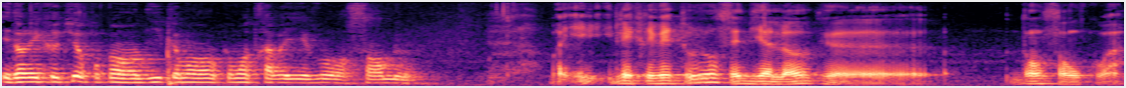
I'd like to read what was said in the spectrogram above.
Et dans l'écriture, proprement dit, comment, comment travaillez-vous ensemble? Bah, il, il écrivait toujours ses dialogues euh, dans son coin.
